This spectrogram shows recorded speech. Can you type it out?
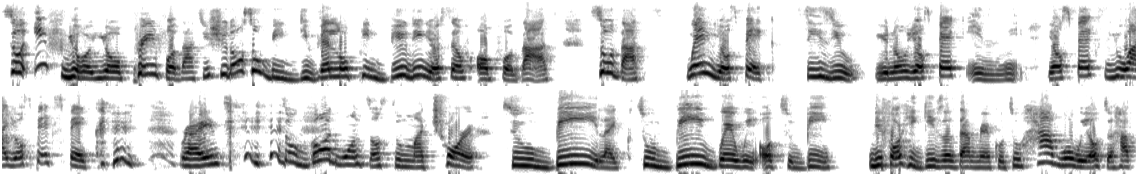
So if you're, you're praying for that, you should also be developing, building yourself up for that so that when your spec sees you. You know your spec is your specs you are your spec spec right? So god wants us to mature to be like to be where we ought to be before he gives us that miracle to have what we ought to have.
